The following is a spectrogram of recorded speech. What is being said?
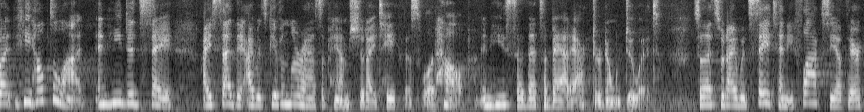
But he helped a lot, and he did say, I said that I was given lorazepam. Should I take this? Will it help? And he said, That's a bad actor. Don't do it. So that's what I would say to any floxy out there.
